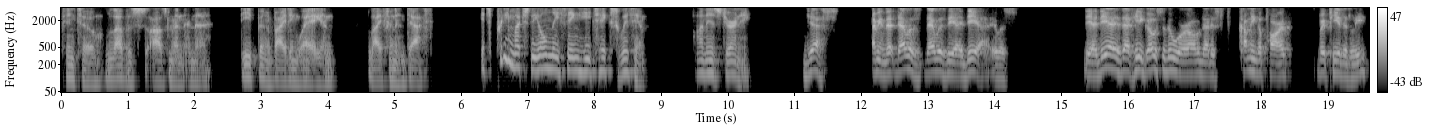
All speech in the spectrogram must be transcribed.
Pinto, loves Osman in a deep and abiding way in life and in death. It's pretty much the only thing he takes with him on his journey. Yes. I mean that, that was that was the idea. It was the idea is that he goes to the world that is coming apart repeatedly.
